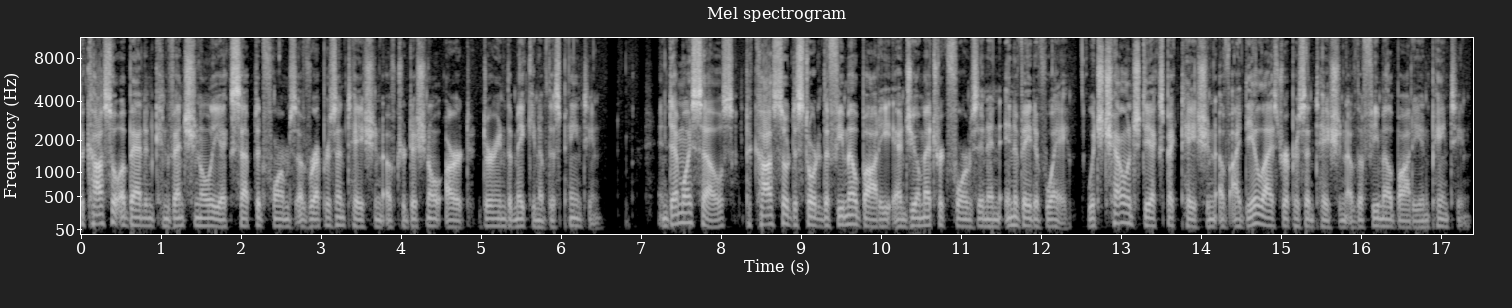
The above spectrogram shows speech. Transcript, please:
Picasso abandoned conventionally accepted forms of representation of traditional art during the making of this painting. In Demoiselles, Picasso distorted the female body and geometric forms in an innovative way, which challenged the expectation of idealized representation of the female body in painting.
